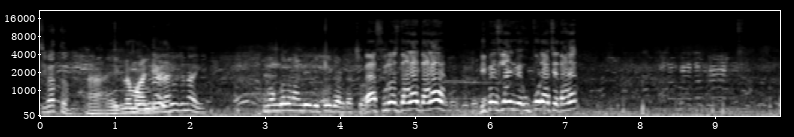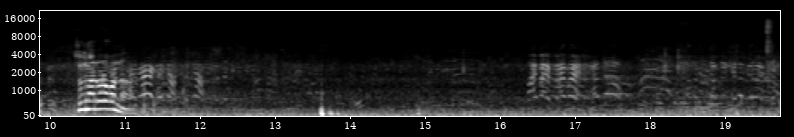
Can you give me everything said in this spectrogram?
শিবার তো হ্যাঁ এগুলো মান্ডি ওরা? দুজনাই। মঙ্গল মান্ডি দুটোই দরকার ছিল। ব্যাস সুরজ দাঁড়া দাঁড়া। ডিফেন্স লাইন উপরে আছে দাঁড়া। শুধু মার বড় কর না। এ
